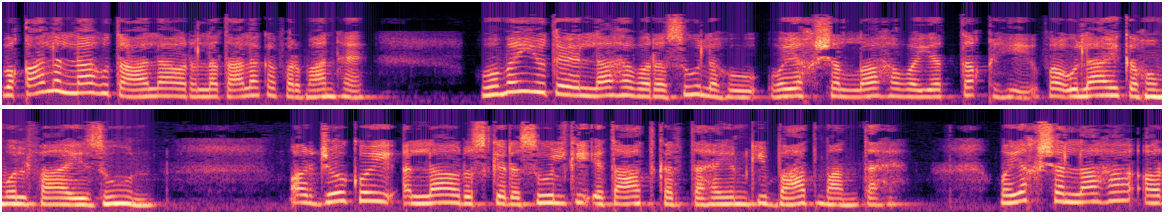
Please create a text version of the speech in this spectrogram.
وقال اللہ تعالی اور اللہ تعالی کا فرمان ہے وہ میت اللہ و رسول و یکش اللہ و یتق ہی و الا اور جو کوئی اللہ اور اس کے رسول کی اطاط کرتا ہے، ان کی بات مانتا ہے۔ وہ یکش اللہ اور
